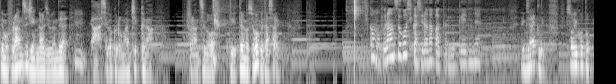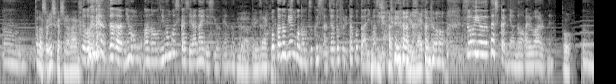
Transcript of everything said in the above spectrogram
でもフランス人が自分でうん。いやすごくロマンチックなフランス語って言ってるのすごくダサい。しかもフランス語しか知らなかったら余計にね exactly. そういうこと。うん。ただそれしか知らない。のそうただ日本あの日本語しか知らないですよねあなたみたいな Yeah. 他の言語の美しさちゃんと触れたことありますみいたいなやいや exactly あのそういう確かにあのあれはあるね。そう。うん。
